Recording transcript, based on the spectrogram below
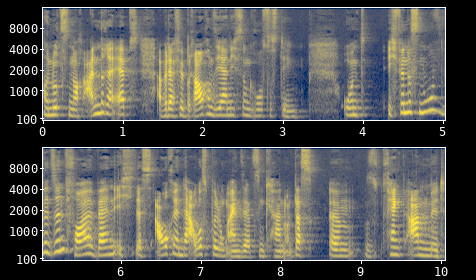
und nutzen noch andere Apps, aber dafür brauchen sie ja nicht so ein großes Ding. Und ich finde es nur sinnvoll, wenn ich das auch in der Ausbildung einsetzen kann. Und das ähm, fängt an mit,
